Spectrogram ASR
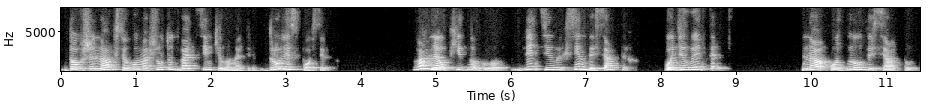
Довжина всього маршруту 27 кілометрів. Другий спосіб. Вам необхідно було 2,7 поділити на одну десяту.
